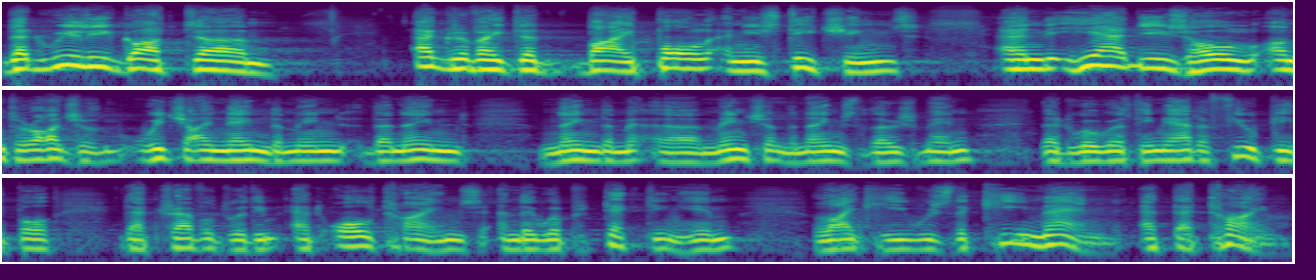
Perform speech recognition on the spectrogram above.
that really got um, aggravated by Paul and his teachings, and he had his whole entourage, of which I named the, men, the named named them, uh, mentioned the names of those men that were with him. He had a few people that traveled with him at all times, and they were protecting him like he was the key man at that time.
